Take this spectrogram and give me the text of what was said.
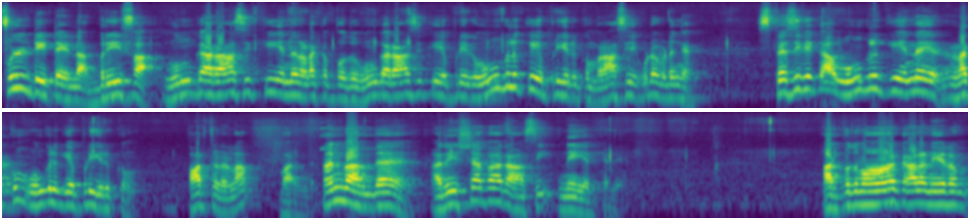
ஃபுல் டீட்டெயிலாக ப்ரீஃபாக உங்கள் ராசிக்கு என்ன நடக்க போகுது? உங்கள் ராசிக்கு எப்படி இருக்கும் உங்களுக்கு எப்படி இருக்கும்? ராசியை கூட விடுங்க. ஸ்பெசிஃபிக்காக உங்களுக்கு என்ன நடக்கும்? உங்களுக்கு எப்படி இருக்கும்? பார்த்துடலாம் பாருங்கள் அன்பார்ந்த ரிஷப ராசி நேயர்களே அற்புதமான கால நேரம்.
